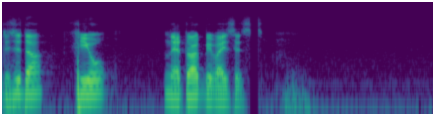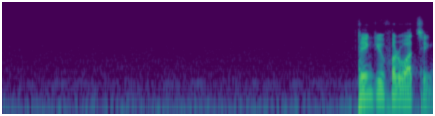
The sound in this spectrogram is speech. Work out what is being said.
This is the few network devices. Thank you for watching.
